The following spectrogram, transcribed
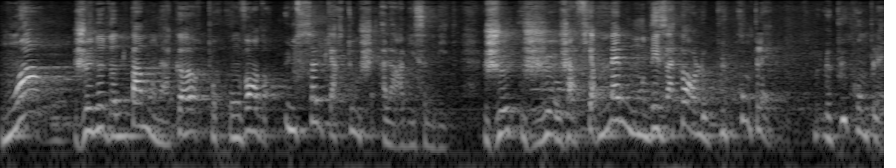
Moi, je ne donne pas mon accord pour qu'on vende une seule cartouche à l'Arabie Saoudite. J'affirme même mon désaccord le plus complet. Le plus complet.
